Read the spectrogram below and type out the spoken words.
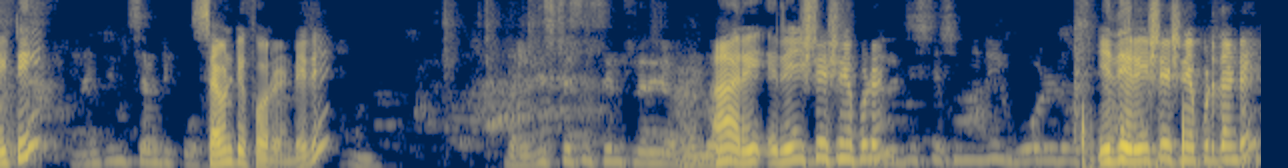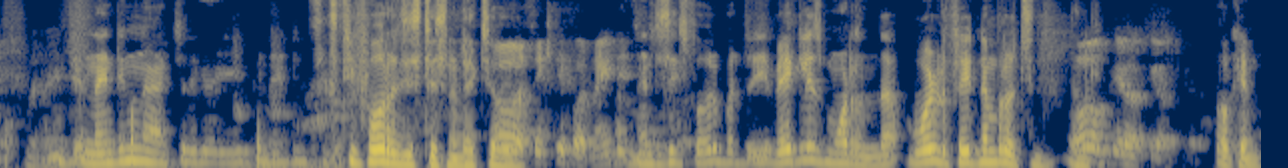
ఎయిటీ? సెవెంటీ ఫోర్ అండి ఇది? రిజిస్ట్రేషన్ ఎప్పుడు? ఇది రిజిస్ట్రేషన్ ఎప్పుడుదండి? నైన్టీన్ యాక్చువల్గా సిక్స్టీ ఫోర్ రిజిస్ట్రేషన్ యాక్చువల్గా ninety six four but vehicle is modern the old flight number వచ్చింది. ఓకే. అండి.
